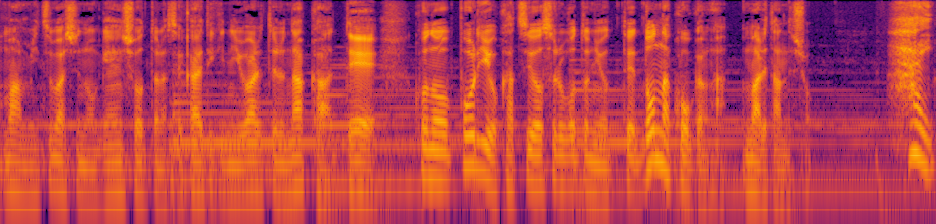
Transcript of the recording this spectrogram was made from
まあ、ミツバチの減少というのは世界的に言われている中でこのポリを活用することによってどんな効果が生まれたんでしょう？はい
